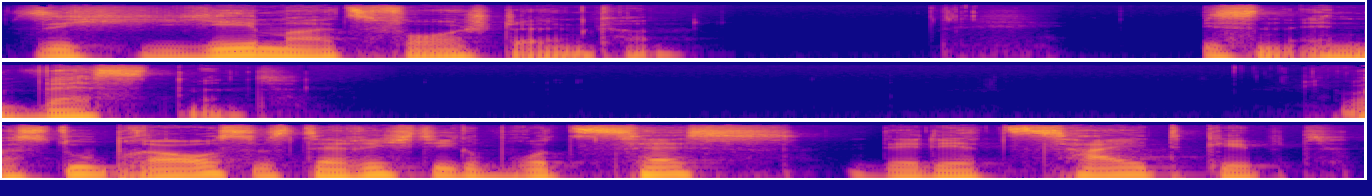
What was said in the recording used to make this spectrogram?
sich jemals vorstellen kann ist ein Investment. Was du brauchst, ist der richtige Prozess, der dir Zeit gibt,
